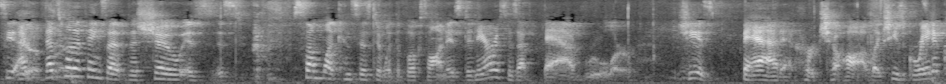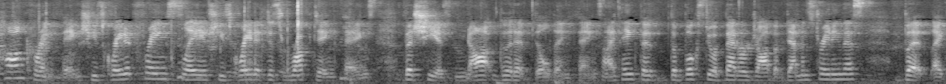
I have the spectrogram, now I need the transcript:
See, I, that's one of the things that the show is, is somewhat consistent with the books on is Daenerys is a bad ruler. She is bad at her job. Like she's great at conquering things, she's great at freeing slaves, she's great at disrupting things, but she is not good at building things. And I think the the books do a better job of demonstrating this. But like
